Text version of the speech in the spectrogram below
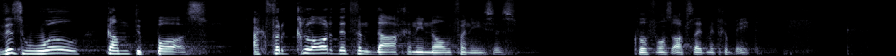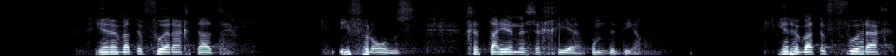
This will come to pass. Ek verklaar dit vandag in die naam van Jesus. Ek wil vir ons afsluit met gebed. Here, wat 'n voorreg dat U vir ons getuienisse gee om te deel. Here, wat 'n voorreg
